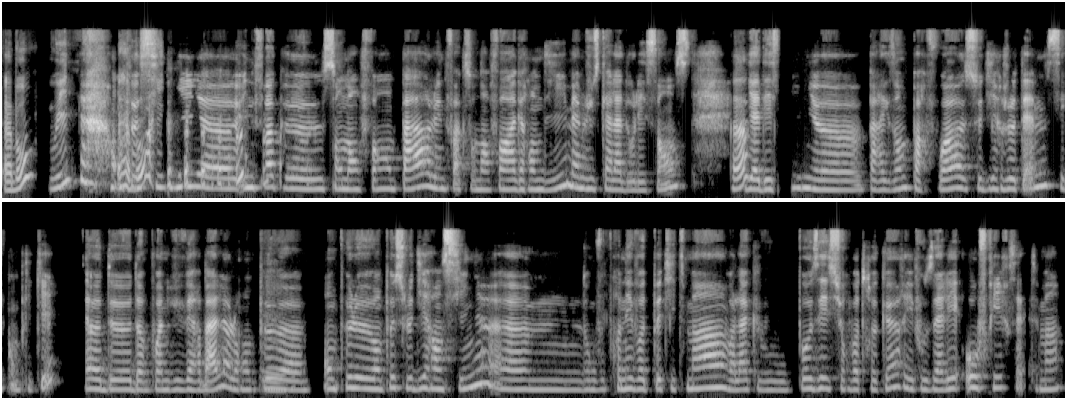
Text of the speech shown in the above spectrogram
Ah bon? Oui, on ah peut signer euh, une fois que son enfant parle, une fois que son enfant a grandi, même jusqu'à l'adolescence. Ah. Il y a des signes, euh, par exemple, parfois se dire je t'aime, c'est compliqué. Euh, d'un point de vue verbal. Alors on peut mmh. on peut le on peut se le dire en signe. donc vous prenez votre petite main, voilà que vous posez sur votre cœur et vous allez offrir cette main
